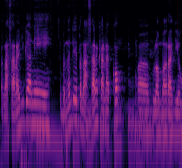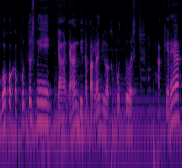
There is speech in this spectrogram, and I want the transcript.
penasaran juga nih. Sebenarnya dia penasaran karena kok eh, gelombang radio gua kok keputus nih. Jangan-jangan di tempat lain juga keputus. Akhirnya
